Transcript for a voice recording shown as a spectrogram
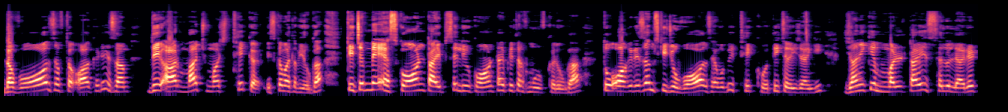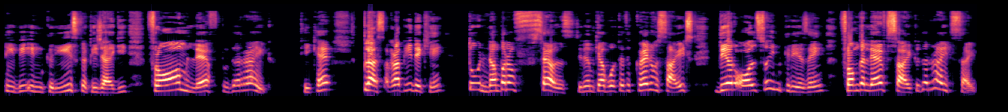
the walls of the organism they are much much thicker इसका मतलब ये होगा कि जब मैं एस्कॉन टाइप से ल्यूकॉन टाइप की तरफ़ मूव करूँगा तो ऑर्गेनिजम्स की जो वॉल्स है, वो भी थिक होती चली जाएँगी, यानी कि मल्टी सेलुलरिटी भी इंक्रीज करती जाएगी from left to the right ठीक है? प्लस अगर आप ये देखें तो नंबर ऑफ़ सेल्स जिन्हें हम क्या बोलते थे choanocytes they are also increasing from the left side to the right side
